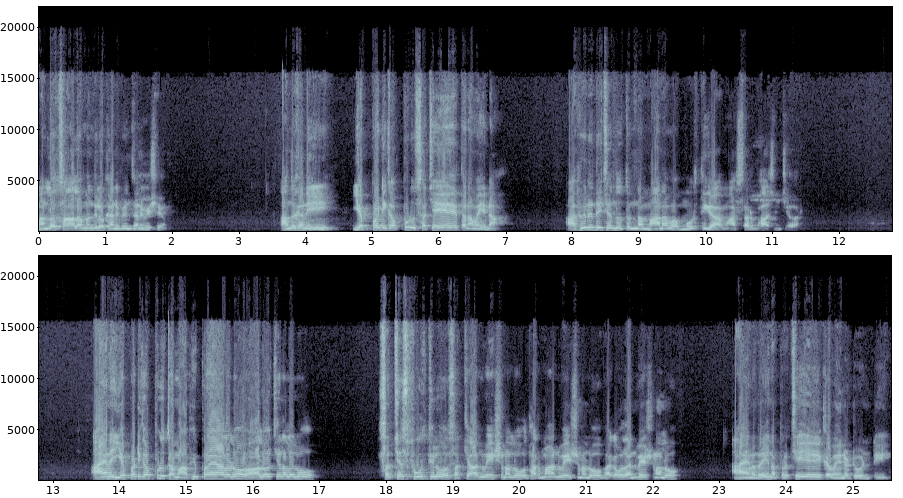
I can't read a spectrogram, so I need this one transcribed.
మనలో చాలా మందిలో కనిపించని విషయం. అందుకని ఎప్పటికప్పుడు సచేతనమైన అభివృద్ధి చెందుతున్న మానవ మూర్తిగా మాస్టర్ భాషించేవారు. ఆయన ఎప్పటికప్పుడు తమ అభిప్రాయాలలో ఆలోచనలలో సత్యస్ఫూర్తిలో సత్యాన్వేషణలో ధర్మాన్వేషణలో భగవద్ అన్వేషణలో ఆయనదైన ప్రత్యేకమైనటువంటి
